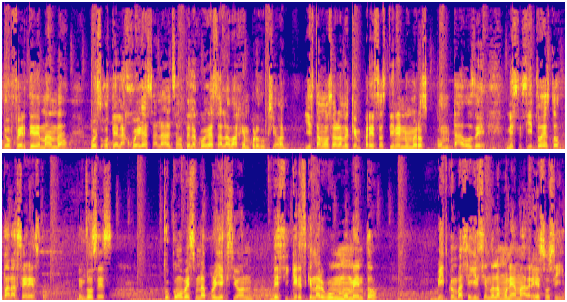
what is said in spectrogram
de oferta y demanda, pues o te la juegas al alza o te la juegas a la baja en producción. Y estamos hablando de que empresas tienen números contados de necesito esto para hacer esto. Entonces, ¿tú cómo ves una proyección de si quieres que en algún momento Bitcoin va a seguir siendo la moneda madre? Eso sí,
